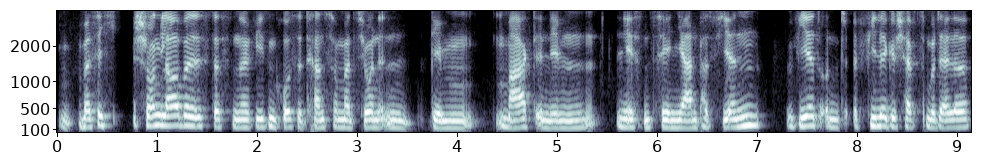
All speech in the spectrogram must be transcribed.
Was ich schon glaube, ist, dass eine riesengroße Transformation in dem Markt in den nächsten zehn Jahren passieren wird und viele Geschäftsmodelle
